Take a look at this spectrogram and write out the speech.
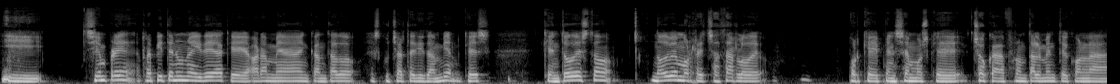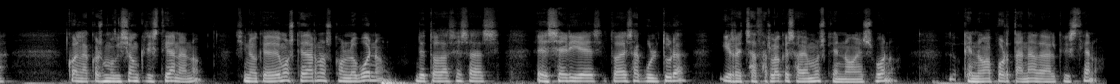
Y siempre repiten una idea que ahora me ha encantado escucharte a ti también, que es que en todo esto no debemos rechazarlo porque pensemos que choca frontalmente con la, con la cosmovisión cristiana, ¿no? sino que debemos quedarnos con lo bueno de todas esas eh, series y toda esa cultura y rechazar lo que sabemos que no es bueno, que no aporta nada al cristiano.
